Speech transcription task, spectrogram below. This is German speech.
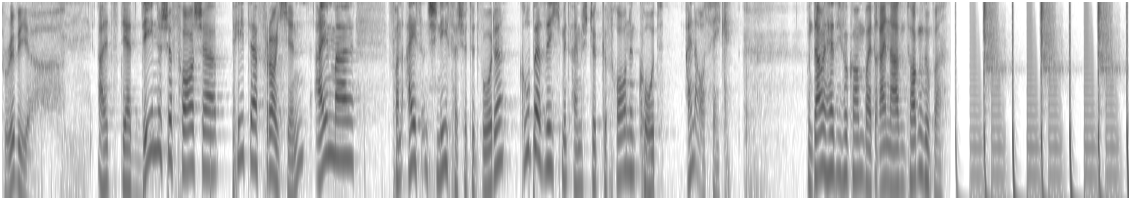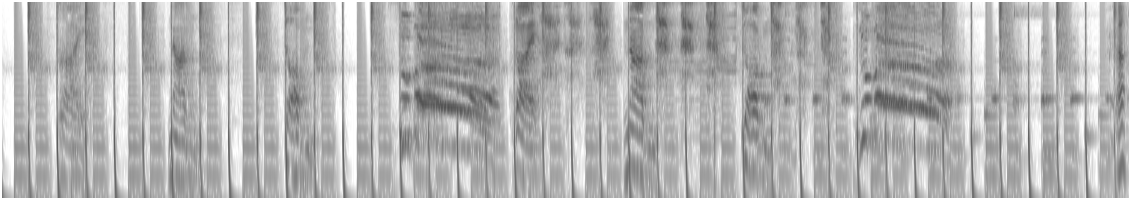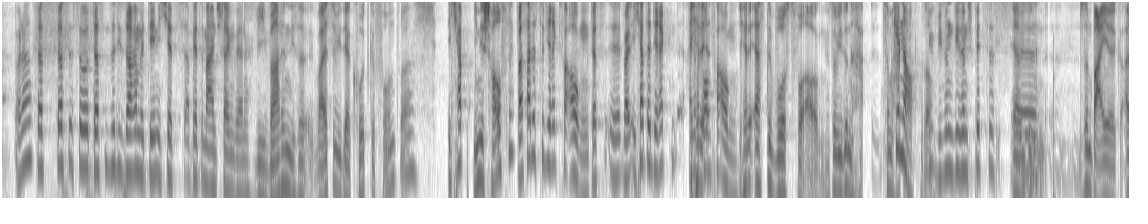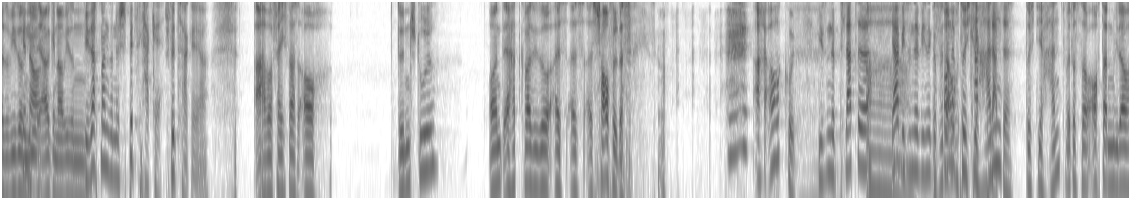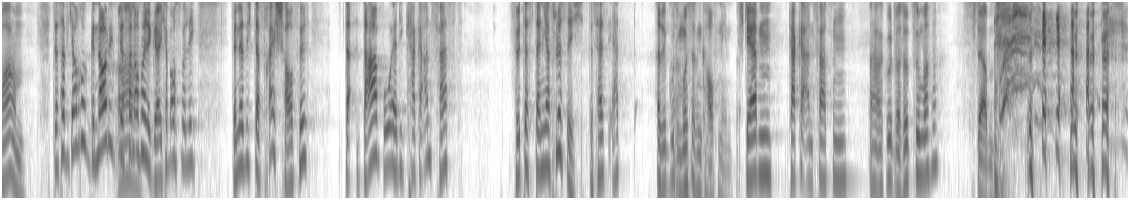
Trivia. Als der dänische Forscher Peter Freuchen einmal von Eis und Schnee verschüttet wurde, grub er sich mit einem Stück gefrorenen Kot einen Ausweg. Und damit herzlich willkommen bei Drei Nasen Talken Super. Das, das ist so, das sind so die Sachen, mit denen ich jetzt ab jetzt immer einsteigen werde. Wie war denn dieser, weißt du, wie der Code geformt war? Ich habe Wie eine Schaufel? Was hattest du direkt vor Augen? Das, äh, weil ich hatte direkt eine Ich hatte, Form vor Augen. Ich hatte erst eine Wurst vor Augen, so wie so ein ha zum Hacken. Genau, So. wie, wie, so ein, wie so ein spitzes, ja, wie so äh, ein, so ein Beil, also wie so ein, Genau. ja, genau, wie so ein wie sagt man, so eine Spitzhacke. Spitzhacke, ja. Aber vielleicht war es auch Dünnstuhl und er hat quasi so als, als, als Schaufel das. Ach, auch gut. Wie so eine Platte, ja, wie so eine, wie so eine Das wird auch durch die. Hand, durch die Hand wird das doch auch dann wieder warm. Das habe ich auch, genau, das Ah. waren auch meine Gedanken. Ich habe auch so überlegt, wenn er sich da freischaufelt, da, da, wo er die Kacke anfasst, wird das dann ja flüssig. Das heißt, er hat, also gut, du Ah. musst das in Kauf nehmen. Sterben, Kacke anfassen. Ah, gut, was würdest du machen? Sterben.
